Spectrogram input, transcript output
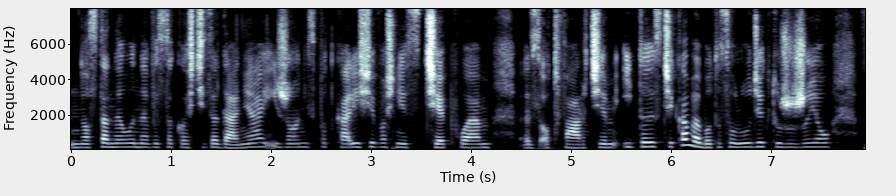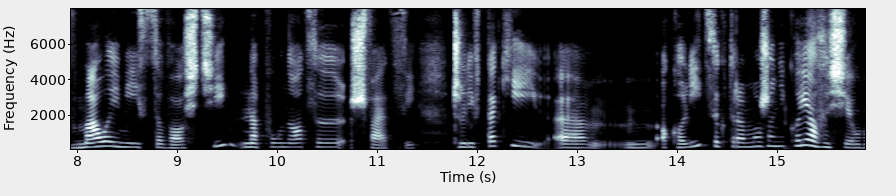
no, stanęły na wysokości zadania i że oni spotkali się właśnie z ciepłem, z otwarciem. I to jest ciekawe, bo to są ludzie, którzy żyją w małej miejscowości na północy Szwecji, czyli w takiej okolicy, która może nie kojarzy się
